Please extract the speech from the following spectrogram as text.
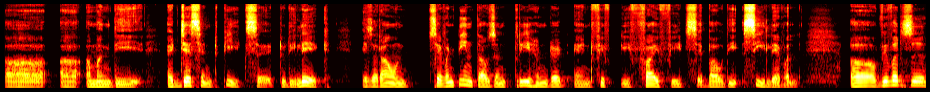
among the adjacent peaks to the lake, is around 17,355 feet above the sea level. Uh, viewers, uh,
